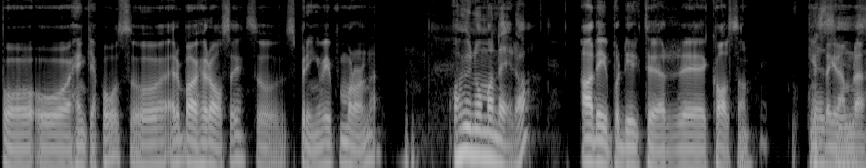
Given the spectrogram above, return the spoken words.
på att hänga på så är det bara att höra av sig så springer vi på morgonen. Och hur når man dig då? Ja, det är på direktör eh, Karlsson. Instagram där.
